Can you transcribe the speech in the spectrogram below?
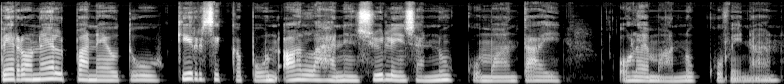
Peronel paneutuu kirsikkapuun alla hänen sylinsä nukkumaan tai olemaan nukkuvinaan.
